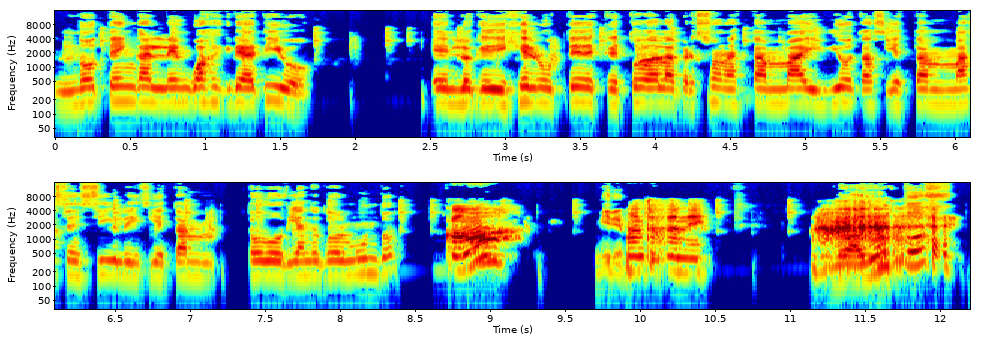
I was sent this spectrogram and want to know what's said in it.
no tengan lenguaje creativo en lo que dijeron ustedes que todas las personas están más idiotas y están más sensibles y están todo odiando a todo el mundo. ¿cómo? Miren, No entendí. los adultos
